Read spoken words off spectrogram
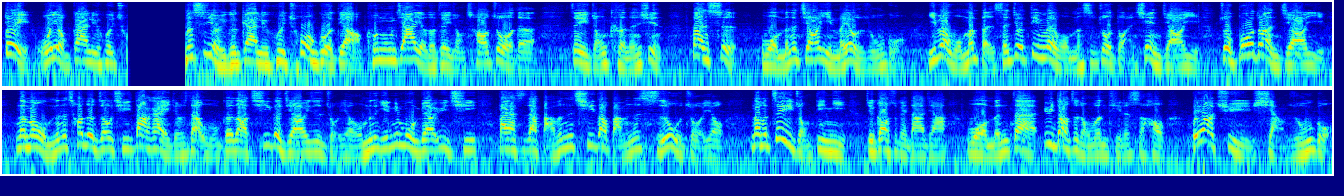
对我有概率会错，我们是有一个概率会错过掉空中加油的这种操作的这种可能性，但是。我们的交易没有如果，因为我们本身就定位我们是做短线交易，做波段交易。那么我们的操作周期大概也就是在五个到七个交易日左右，我们的盈利目标预期大概是在百分之七到百分之十五左右。那么这一种定义就告诉给大家，我们在遇到这种问题的时候，不要去想如果，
